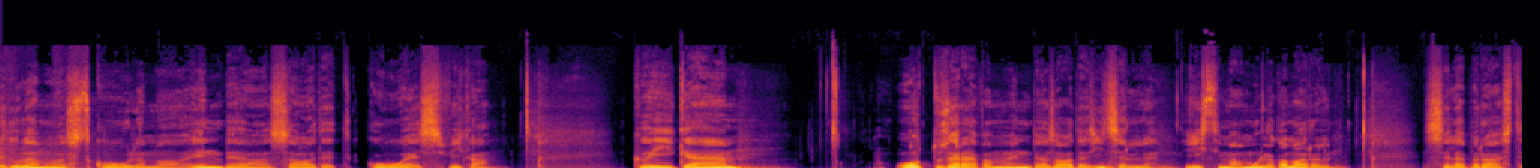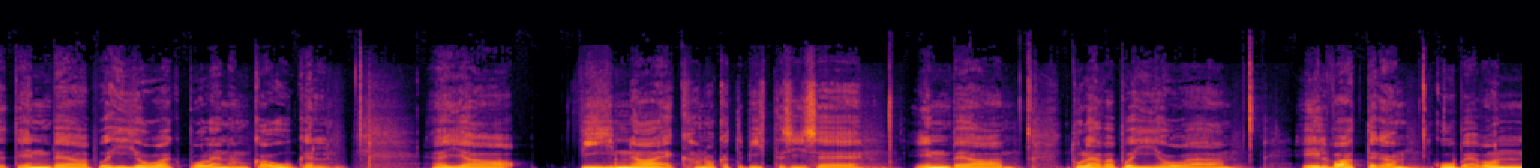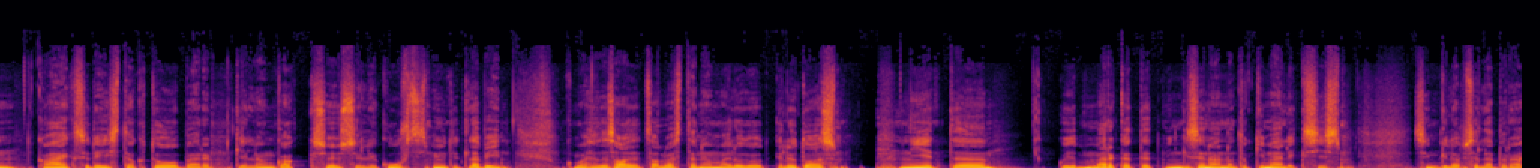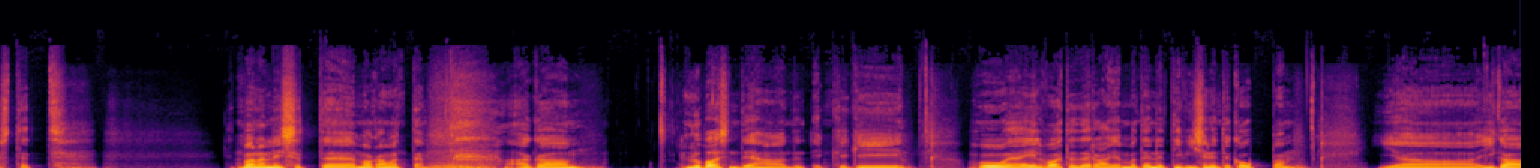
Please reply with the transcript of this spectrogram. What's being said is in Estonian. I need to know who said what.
Speaker 1: tere tulemast kuulama NBA saadet Kuues viga. kõige ootusärevam NBA saade siinsel Eestimaa mullakamaral, sellepärast et NBA põhijooaeg pole enam kaugel ja viimne aeg on hakata pihta siis NBA tuleva põhijooaja eelvaatega, kuupäev on kaheksateist oktoober, kell on kaks öösel ja kuusteist minutit läbi, kui ma seda saadet salvestan oma elu, elutoas. nii et äh, kui te märkate, et mingi sõna on natuke imelik, siis see on küllap sellepärast, et et ma olen lihtsalt äh, magamata. aga lubasin teha ikkagi hooaja eelvaated ära ja ma teen need divisjonide kaupa ja iga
